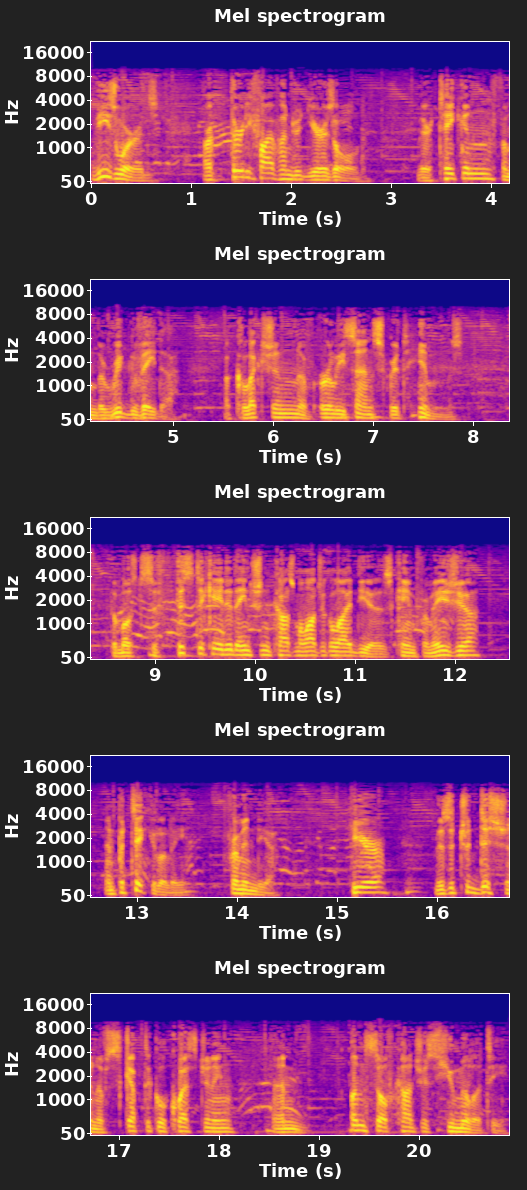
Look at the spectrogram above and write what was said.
These words are 3,500 years old. They're taken from the Rig Veda, a collection of early Sanskrit hymns the most sophisticated ancient cosmological ideas came from Asia, and particularly from India. Here, there's a tradition of skeptical questioning and unself-conscious humility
